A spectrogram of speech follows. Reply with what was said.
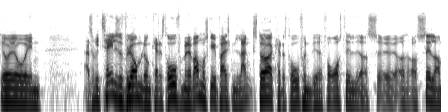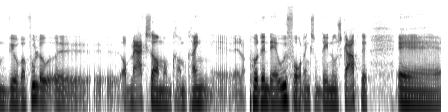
det var jo en Altså, vi talte selvfølgelig om, at det var en katastrofe, men det var måske faktisk en langt større katastrofe, end vi havde forestillet os. Øh, og, og selvom vi jo var fuldt øh, øh opmærksomme om, omkring, øh, eller på den der udfordring, som det nu skabte, øh,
